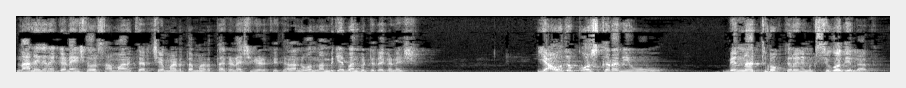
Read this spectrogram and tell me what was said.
ನನಗೆ ಗಣೇಶ್ ಅವರು ಸಾಮಾನ್ಯ ಚರ್ಚೆ ಮಾಡ್ತಾ ಮಾಡ್ತಾ ಗಣೇಶ್ ಹೇಳ್ತಿದ್ದೆ. ನಾನು ಒಂದು ನಂಬಿಕೆ ಬಂದ್ಬಿಟ್ಟಿದೆ ಗಣೇಶ್. ಯಾವುದಕ್ಕೋಸ್ಕರ ನೀವು ಬೆನ್ನತ್ತಿ ಹೋಗ್ತಿರೋ ನಿಮಗೆ ಸಿಗೋದಿಲ್ಲ ಅದು.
